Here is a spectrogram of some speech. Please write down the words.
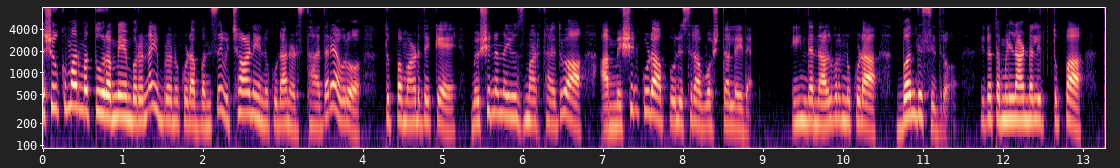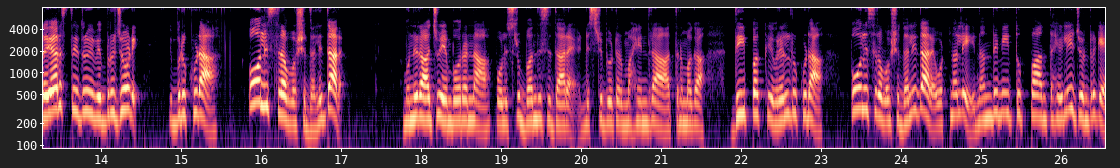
ಶಿವಕುಮಾರ್ ಮತ್ತು ರಮ್ಯ ಎಂಬರನ್ನು ಇಬ್ಬರನ್ನು ಕೂಡ ಬಂಧಿಸಿ ವಿಚಾರಣೆಯನ್ನು ಕೂಡ ನಡೆಸ್ತಾ ಇದ್ದಾರೆ. ಅವರು ತುಪ್ಪ ಮಾಡೋದಕ್ಕೆ ಮೆಷಿನ್ ಅನ್ನ ಯೂಸ್ ಮಾಡ್ತಾ ಇದ್ರು. ಆ- ಆ ಮೆಷಿನ್ ಕೂಡ ಪೊಲೀಸರ ವಶದಲ್ಲೇ ಇದೆ. ಈ ಹಿಂದೆ ನಾಲ್ವರನ್ನು ಕೂಡ ಬಂಧಿಸಿದ್ರು. ಈಗ ತಮಿಳುನಾಡಿನಲ್ಲಿ ತುಪ್ಪ ತಯಾರಿಸ್ತಿದ್ರು ಇವಿಬ್ಬರು ಜೋಡಿ. ಇಬ್ಬರು ಕೂಡ ಪೊಲೀಸರ ವಶದಲ್ಲಿದ್ದಾರೆ. ಮುನಿರಾಜು ಎಂಬುವರನ್ನ ಪೊಲೀಸರು ಬಂಧಿಸಿದ್ದಾರೆ. ಡಿಸ್ಟ್ರಿಬ್ಯೂಟರ್ ಮಹೇಂದ್ರ, ಆತನ ಮಗ ದೀಪಕ್ ಇವರೆಲ್ಲರೂ ಕೂಡ ಪೊಲೀಸರ ವಶದಲ್ಲಿದ್ದಾರೆ. ಒಟ್ಟಿನಲ್ಲಿ ನಂದಿನಿ, ತುಪ್ಪ ಅಂತ ಹೇಳಿ ಜನರಿಗೆ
